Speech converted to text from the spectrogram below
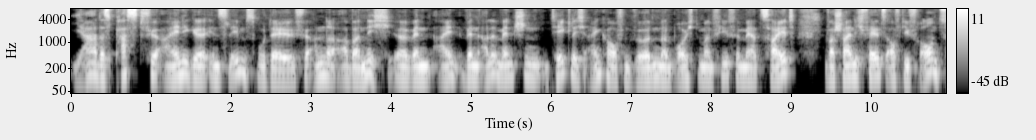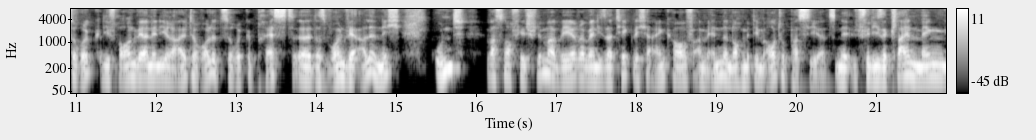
Ja, das passt für einige ins Lebensmodell, für andere aber nicht. Äh, wenn, ein, wenn alle Menschen täglich einkaufen würden, dann bräuchte man viel, viel mehr Zeit. Wahrscheinlich fällt es auf die Frauen zurück. Die Frauen werden in ihre alte Rolle zurückgepresst. Äh, das wollen wir alle nicht. Und was noch viel schlimmer wäre, wenn dieser tägliche Einkauf am Ende noch mit dem Auto passiert. Ne, für diese kleinen Mengen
